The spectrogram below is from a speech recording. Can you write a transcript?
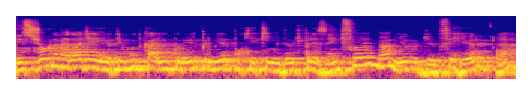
Esse jogo, na verdade, eu tenho muito carinho por ele, primeiro porque quem me deu de presente foi meu amigo Diego Ferreira, né,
